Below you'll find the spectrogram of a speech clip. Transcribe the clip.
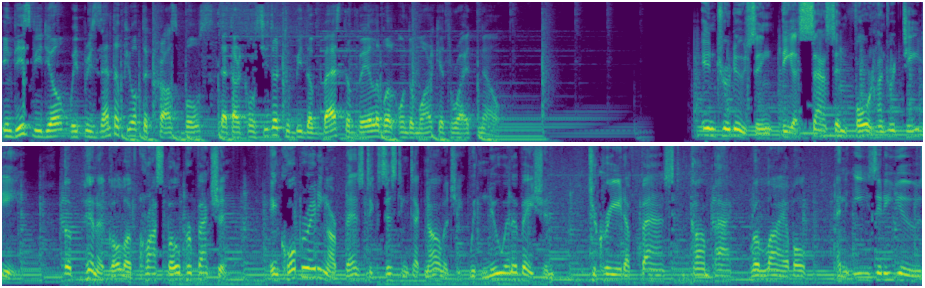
In this video, we present a few of the crossbows that are considered to be the best available on the market right now. Introducing the Assassin 400 TD, the pinnacle of crossbow perfection, incorporating our best existing technology with new innovation to create a fast, compact, reliable, and easy to use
